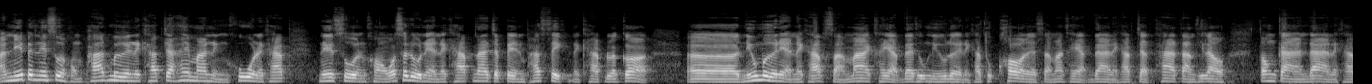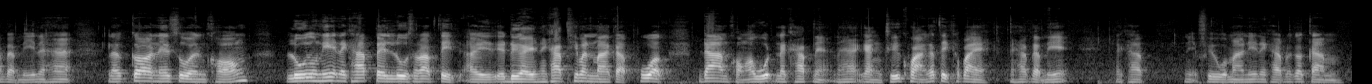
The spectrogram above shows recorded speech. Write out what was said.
อันนี้เป็นในส่วนของพาร์ทมือนะครับจะให้มา 1 คู่นะครับในส่วนของวัสดุเนี่ยนะครับน่าจะเป็นพลาสติกนะครับแล้วก็นิ้วมือเนี่ยนะครับสามารถขยับได้ทุกนิ้วเลยนะครับทุกข้อเลยสามารถขยับได้นะครับ จัดท่าตามที่เราต้องการได้นะครับแบบนี้นะฮะแล้วก็ในส่วนของรูตรงนี้นะครับเป็นรูสำหรับติดไอเดือยนะครับที่มันมากับพวกด้ามของอาวุธนะครับเนี่ยนะฮะอย่างถือขวานก็ติดเข้าไปนะครับแบบนี้นะครับนี่ฟิลประมาณนี้นะครับแล้วก็กำ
